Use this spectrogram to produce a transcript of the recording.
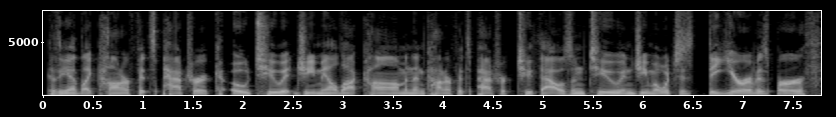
because he had like Conor Fitzpatrick 02 at gmail.com and then Conor Fitzpatrick 2002 in Gmail, which is the year of his birth.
